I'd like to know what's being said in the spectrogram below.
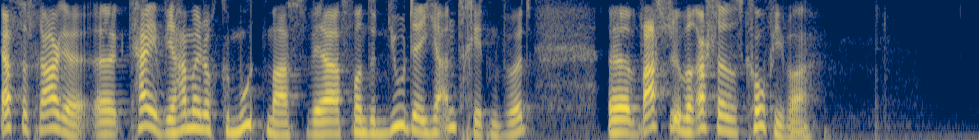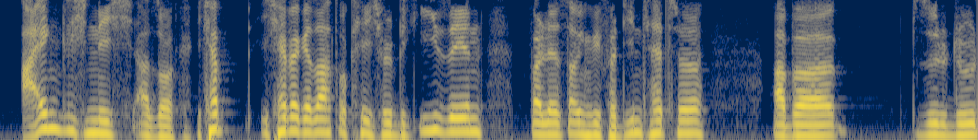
Erste Frage. Äh, Kai, wir haben ja noch gemutmaßt, wer von The New Day hier antreten wird. Äh, warst du überrascht, dass es Kofi war? Eigentlich nicht. Also, ich habe ich hab ja gesagt, okay, ich will Big E sehen, weil er es irgendwie verdient hätte. Aber so, du,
